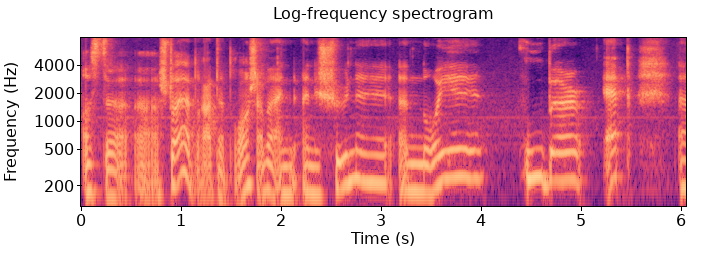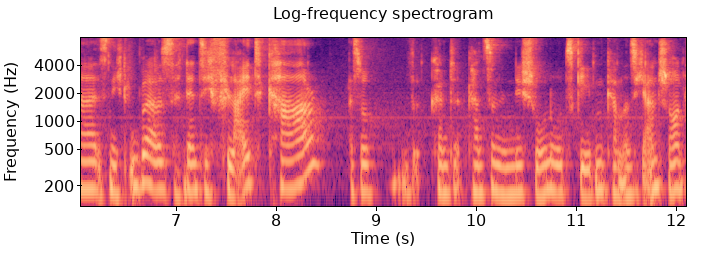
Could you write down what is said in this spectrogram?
aus der äh, Steuerberaterbranche, aber ein, eine schöne äh, neue Uber-App, ist nicht Uber, es nennt sich Flightcar also könnte, kannst du in die Shownotes geben, kann man sich anschauen.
